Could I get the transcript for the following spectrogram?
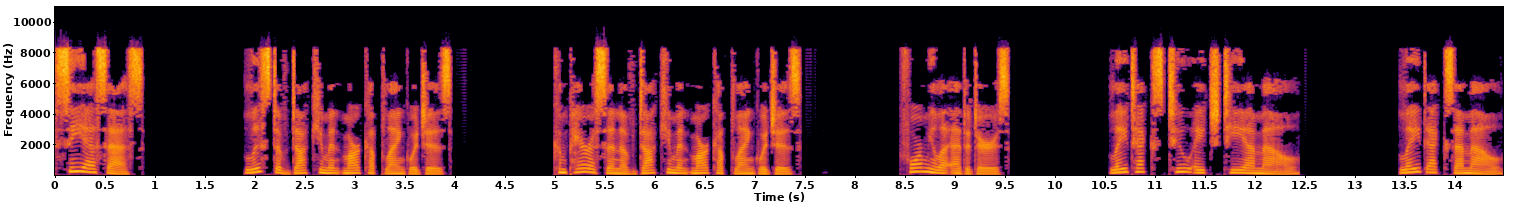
CSS List of document markup languages. Comparison of document markup languages. Formula editors LaTeX 2 HTML Late XML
